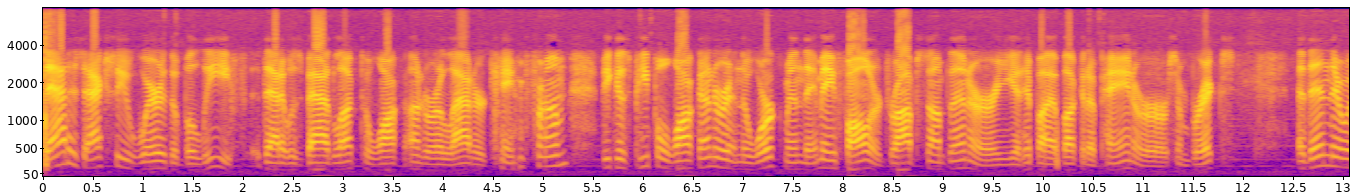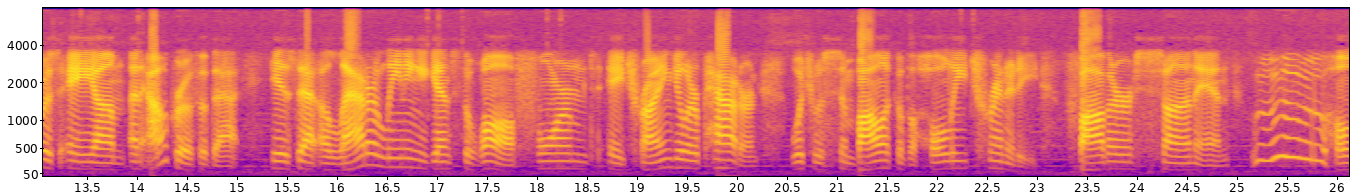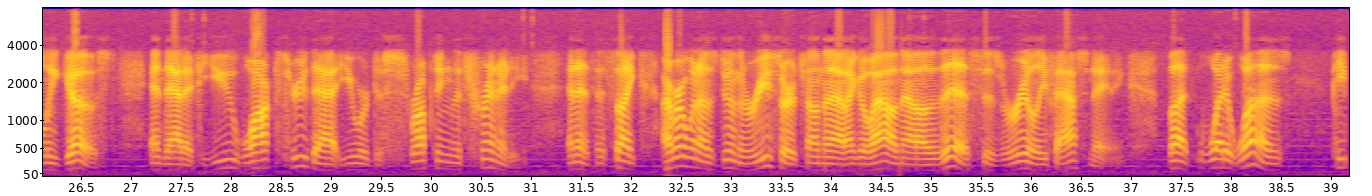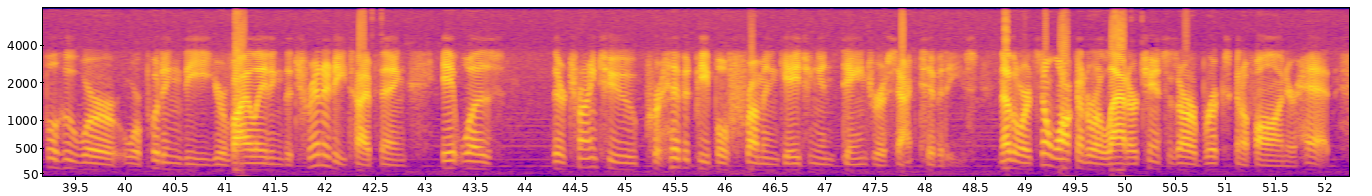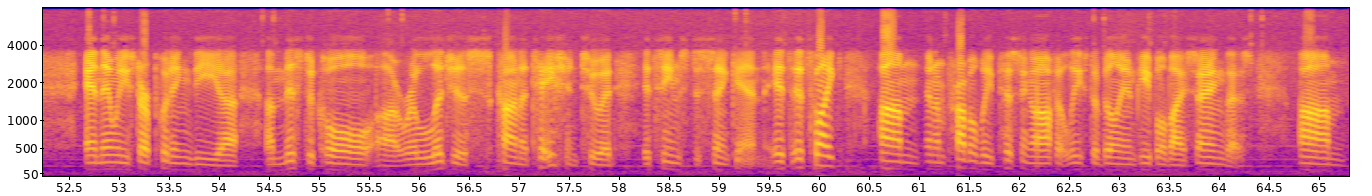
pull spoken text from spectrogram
that is actually where the belief that it was bad luck to walk under a ladder came from, because people walk under it, and the workmen they may fall or drop something, or you get hit by a bucket of paint or, or some bricks. And then there was a um, an outgrowth of that is that a ladder leaning against the wall formed a triangular pattern, which was symbolic of the Holy Trinity, Father, Son, and ooh, Holy Ghost. And that if you walked through that, you were disrupting the Trinity. And it's, it's like I remember when I was doing the research on that, I go, "Wow, now this is really fascinating." But what it was, people who were were putting the "you're violating the Trinity" type thing, it was they're trying to prohibit people from engaging in dangerous activities. In other words, don't walk under a ladder. Chances are a brick's going to fall on your head. And then when you start putting the uh, a mystical, uh, religious connotation to it, it seems to sink in. It's it's like, um, and I'm probably pissing off at least a billion people by saying this. Um,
